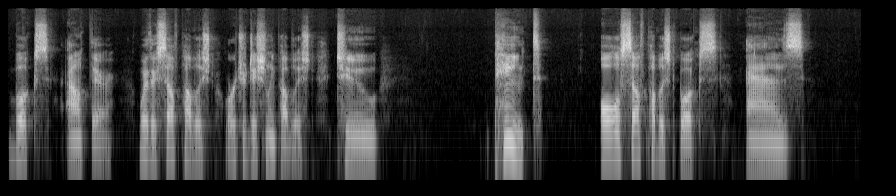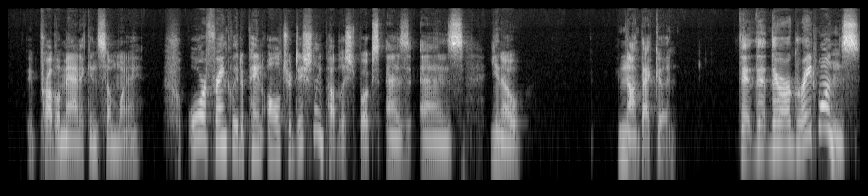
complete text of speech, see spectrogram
books out there, whether self published or traditionally published, to paint all self published books as problematic in some way. Or frankly to paint all traditionally published books as as you know not that good. There, there, there are great ones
